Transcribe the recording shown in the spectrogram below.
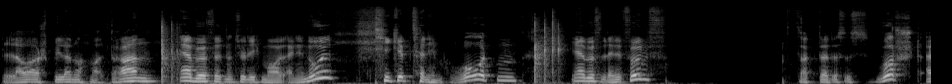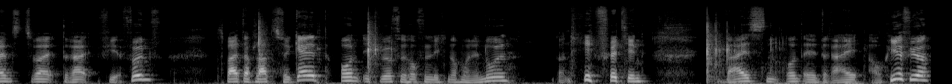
blauer Spieler nochmal dran. Er würfelt natürlich mal eine 0. Die gibt er dem roten. Er würfelt eine 5. Sagt er, das ist wurscht. 1, 2, 3, 4, 5. Zweiter Platz für Gelb und ich würfel hoffentlich nochmal eine 0. Dann hier für den Weißen und eine 3 auch hierfür.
